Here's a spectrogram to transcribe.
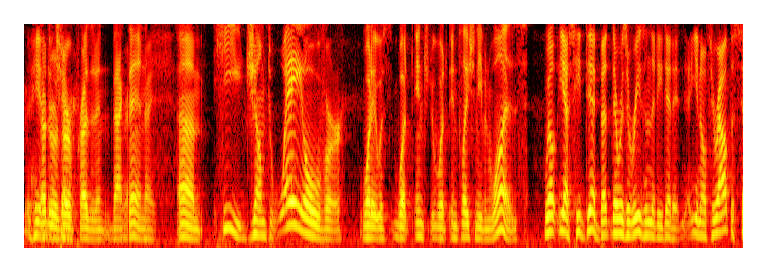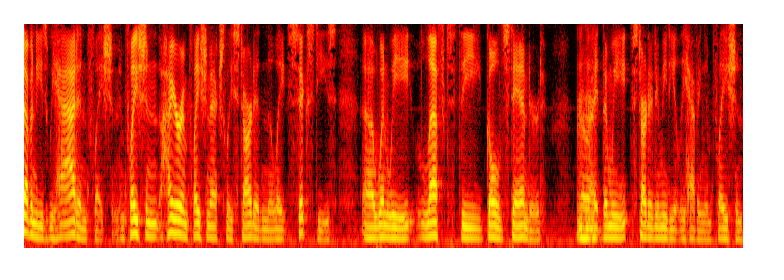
Yeah, Federal the. Reserve president back then, right. Um, he jumped way over what it was, what what inflation even was. Well, yes, he did, but there was a reason that he did it. You know, throughout the 70s, we had inflation. Inflation, higher inflation actually started in the late 60s uh, when we left the gold standard. All right, then we started immediately having inflation,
